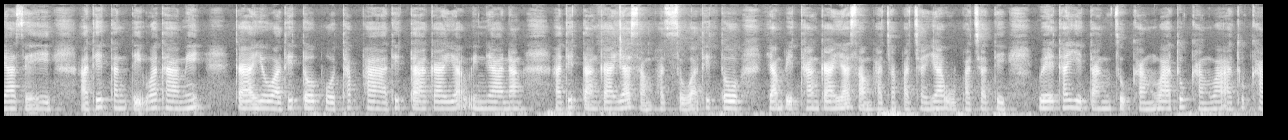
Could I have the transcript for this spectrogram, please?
ยาเสหิอาทิตตันติวัฏามิ กายโยอทิตโตโพธัพพาอาทิตตากายวิญญาณังอาทิตตังกายสัมผัสโสอาทิตโตยามปิดทางกายสัมผัสจปัจจยาอุปัชติ เวทยิตังสุขขังว่าทุกขังว่าอทุกขา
